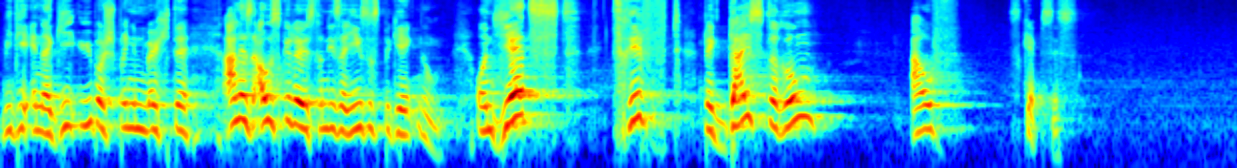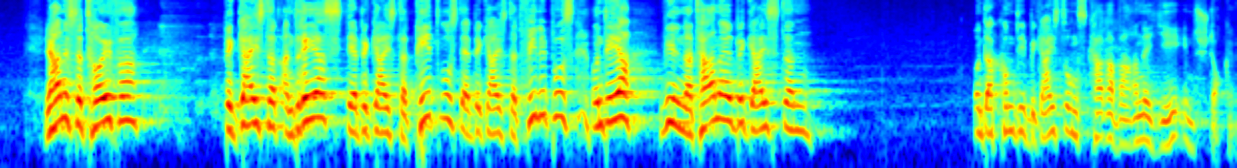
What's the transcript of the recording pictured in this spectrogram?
wie die Energie überspringen möchte. Alles ausgelöst von dieser Jesus-Begegnung. Und jetzt trifft Begeisterung auf Skepsis. Johannes der Täufer begeistert Andreas, der begeistert Petrus, der begeistert Philippus und der will Nathanael begeistern. Und da kommt die Begeisterungskarawane je ins Stocken.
